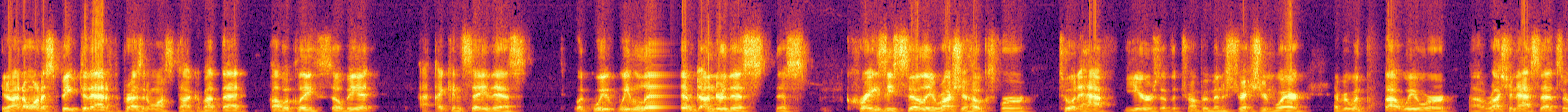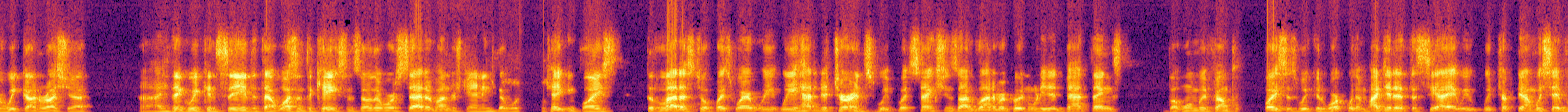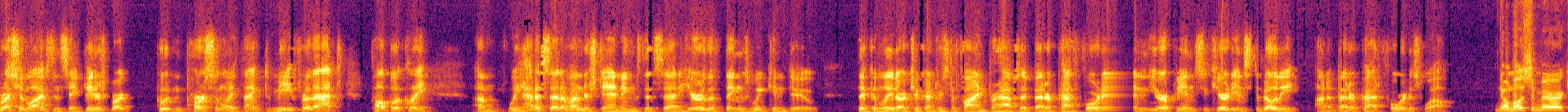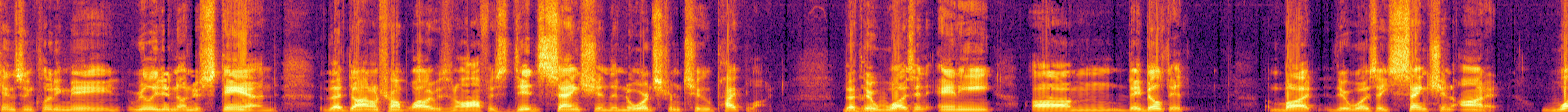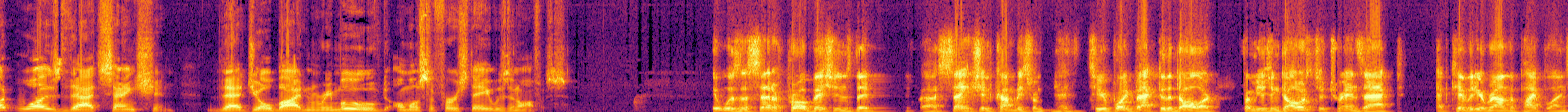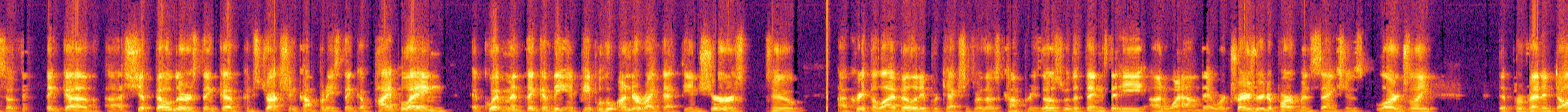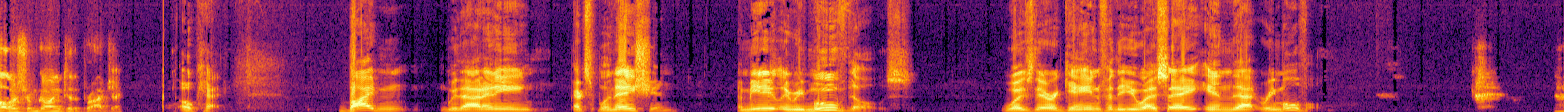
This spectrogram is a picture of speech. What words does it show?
You know, I don't want to speak to that. If the president wants to talk about that publicly, so be it. I, I can say this. Look, we, we lived under this this crazy, silly Russia hoax for two and a half years of the Trump administration, where everyone thought we were uh, Russian assets or weak on Russia. Uh, I think we can see that that wasn't the case. And so there were a set of understandings that were taking place that led us to a place where we, we had a deterrence. We put sanctions on Vladimir Putin when he did bad things. But when we found places we could work with him, I did it at the CIA. We, we took down, we saved Russian lives in St. Petersburg. Putin personally thanked me for that publicly. Um, we had a set of understandings that said, here are the things we can do that can lead our two countries to find perhaps a better path forward and European security and stability on a better path forward as well. Now, most Americans, including me, really didn't understand that Donald Trump, while he was in office, did sanction the Nord Stream 2 pipeline, that mm-hmm. there wasn't any, um, they built it, but there was a sanction on it. What was that sanction that Joe Biden removed almost the first day he was in office? It was a set of prohibitions that uh, sanctioned companies from, to your point, back to the dollar from using dollars to transact activity around the pipeline. So th- think of uh, shipbuilders, think of construction companies, think of pipe laying equipment, think of the people who underwrite that, the insurers who uh, create the liability protection for those companies. Those were the things that he unwound. They were Treasury Department sanctions largely that prevented dollars from going to the project. Okay. Biden, without any explanation, immediately removed those was there a gain for the USA in that removal?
